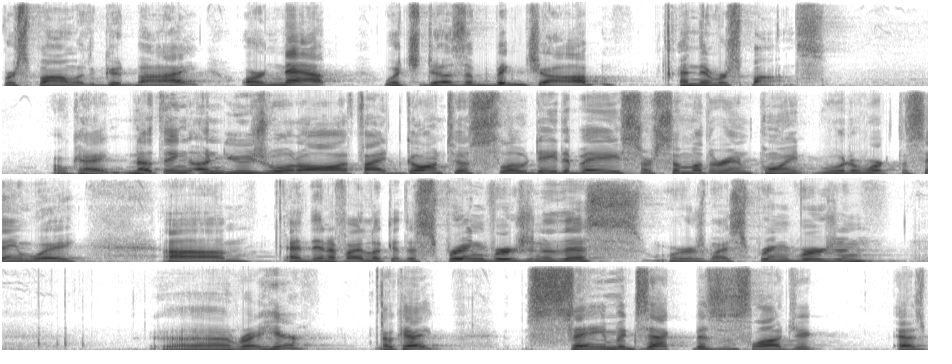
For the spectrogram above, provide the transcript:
respond with a goodbye, or nap, which does a big job and then responds. Okay, nothing unusual at all. If I'd gone to a slow database or some other endpoint, would have worked the same way. Um, and then if I look at the Spring version of this, where's my Spring version? Uh, right here. Okay, same exact business logic, as,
